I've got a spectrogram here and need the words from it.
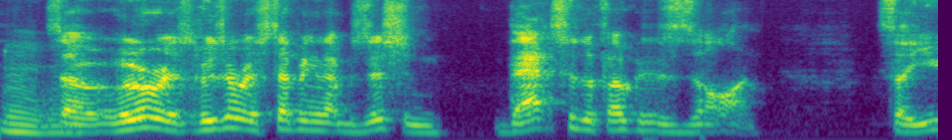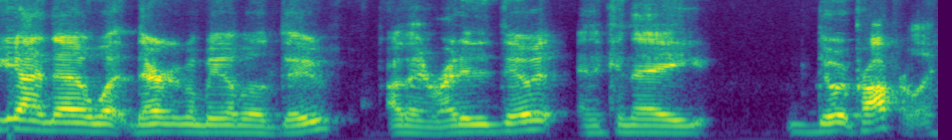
Mhm. So whoever is who's ever stepping in that position, that's who the focus is on. So you got to know what they're going to be able to do. Are they ready to do it, and can they do it properly?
